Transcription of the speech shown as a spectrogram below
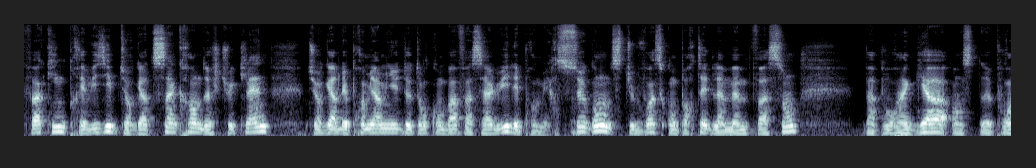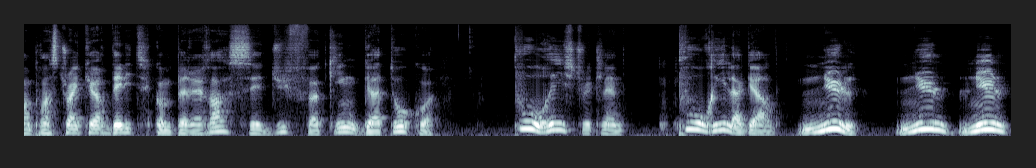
Fucking prévisible. Tu regardes 5 rounds de Strickland, tu regardes les premières minutes de ton combat face à lui, les premières secondes, si tu le vois se comporter de la même façon, bah pour un gars, pour, un, pour striker d'élite comme Pereira, c'est du fucking gâteau, quoi. Pourri Strickland. Pourri la garde. Nul. Nul, nul,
